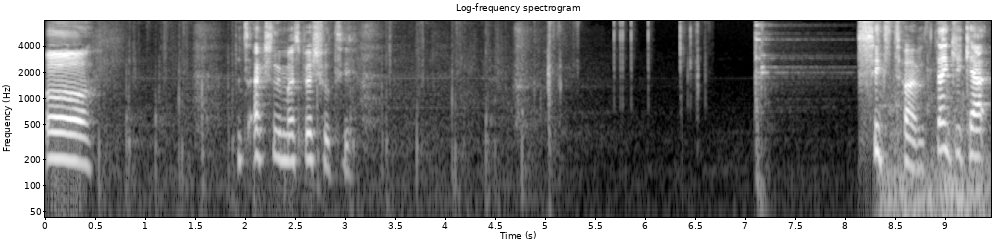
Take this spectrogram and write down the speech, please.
Oh. It's actually my specialty. Six times. Thank you, cat.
